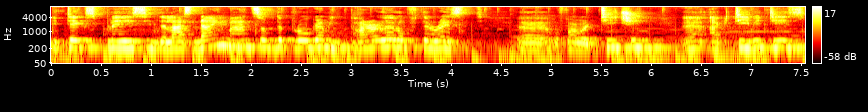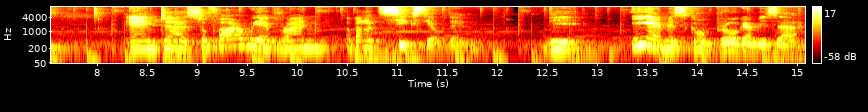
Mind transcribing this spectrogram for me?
It takes place in the last nine months of the program in parallel of the rest of our teaching uh, activities. And uh, so far we have run about 60 of them. The EMScom program is an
